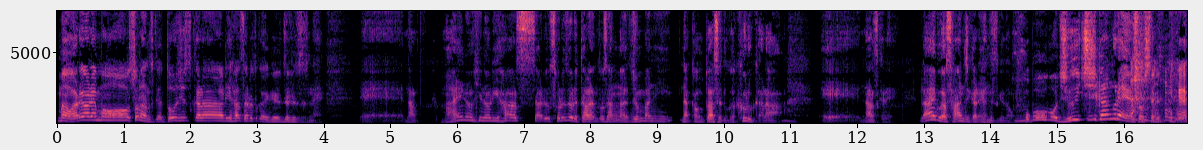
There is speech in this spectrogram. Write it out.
まあ我々もそうなんですけど、当日からリハーサルとか入れてるですね、えー、なん前の日のリハーサル、それぞれタレントさんが順番になんか音合わせとか来るから、うん、えー、なんですかね、ライブは3時からやるんですけど、ほぼほぼ11時間ぐらい演奏してるっていう。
